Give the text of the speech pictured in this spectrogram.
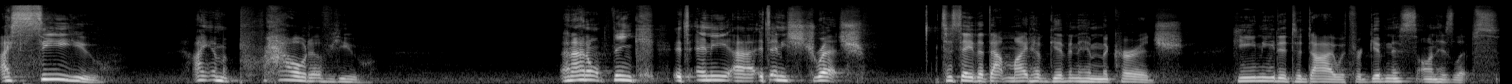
I see you. I am proud of you. And I don't think it's any, uh, it's any stretch to say that that might have given him the courage he needed to die with forgiveness on his lips.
